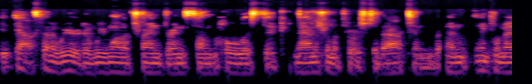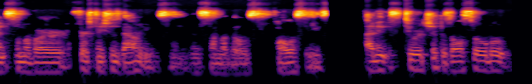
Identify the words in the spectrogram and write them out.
yeah, it's kind of weird. And we want to try and bring some holistic management approach to that and, and implement some of our First Nations values and, and some of those policies. I think stewardship is also about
